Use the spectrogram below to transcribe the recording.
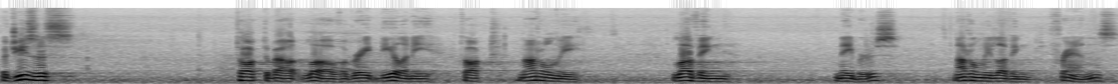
But Jesus talked about love a great deal, and he talked not only loving neighbors, not only loving friends,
